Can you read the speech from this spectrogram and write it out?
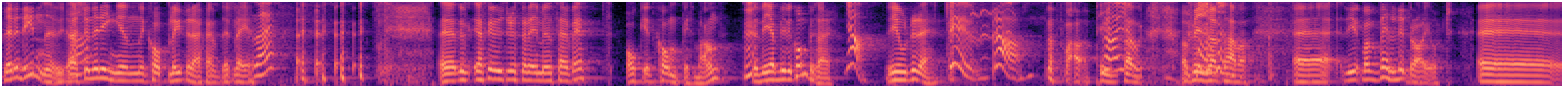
den är din nu. Jag känner ingen koppling till det här skämtet längre. Nej? Eh, Jag ska utrusta dig med en servett och ett kompisband. För vi har blivit kompisar. Mm. Ja, Vi gjorde det. kul, bra. Fan, vad pinsamt. Bra gjort. Vad pinsamt det här var. Eh, det var väldigt bra gjort. Eh,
